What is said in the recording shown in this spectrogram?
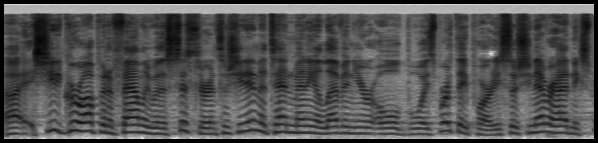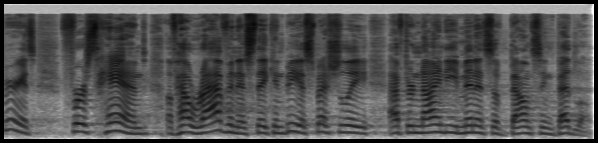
Uh, she grew up in a family with a sister, and so she didn't attend many 11 year old boys' birthday parties, so she never had an experience firsthand of how ravenous they can be, especially after 90 minutes of bouncing bedlam,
